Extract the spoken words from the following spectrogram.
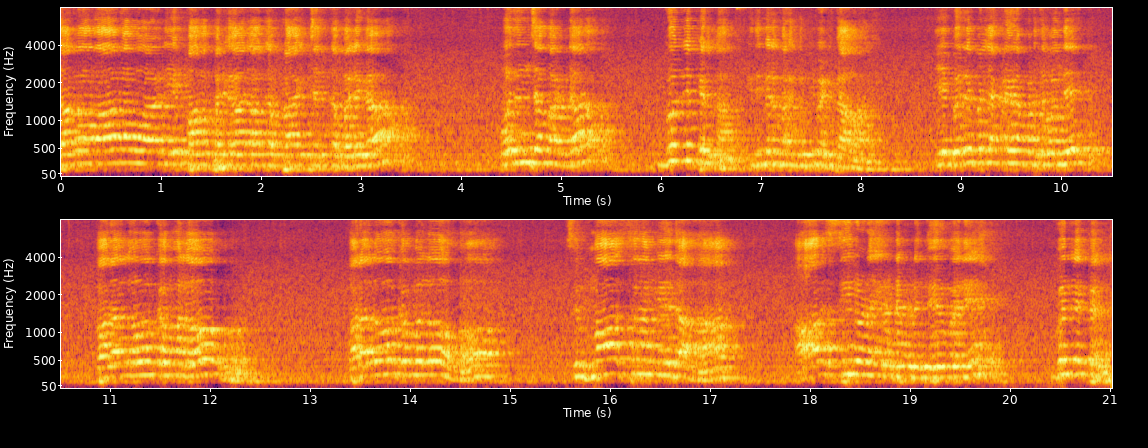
సర్వమానవాడి పాప పరిహారాల ప్రాయచిత్త బలిగా వధించబడ్డ గొర్రె పిల్ల. ఇది మీరు మనం గుర్తుపెట్టుకోవాలి ఈ గొర్రె పిల్ల ఎక్కడ కనపడుతుంది? పరలోకములో. పరలోకములో సింహాసనం మీద ఆశీనుడైనటువంటి దేవుని గొర్రె పిల్ల.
